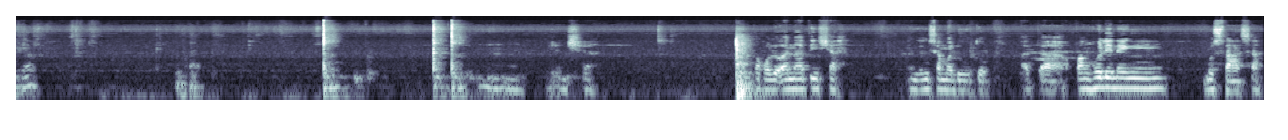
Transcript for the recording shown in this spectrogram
Ayan. Hmm, Yan siya. Pakuluan natin siya hanggang sa maluto. At ah, panghuli na yung mustasa.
